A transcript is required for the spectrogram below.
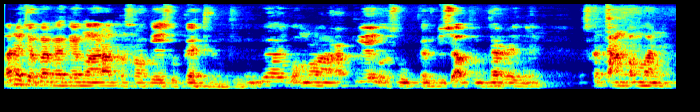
Mana coba bagaimana marah terus rocky juga drengki. Ya, kok marah, ya, kok suka bisa bundar ini. Terus kecangkeman.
